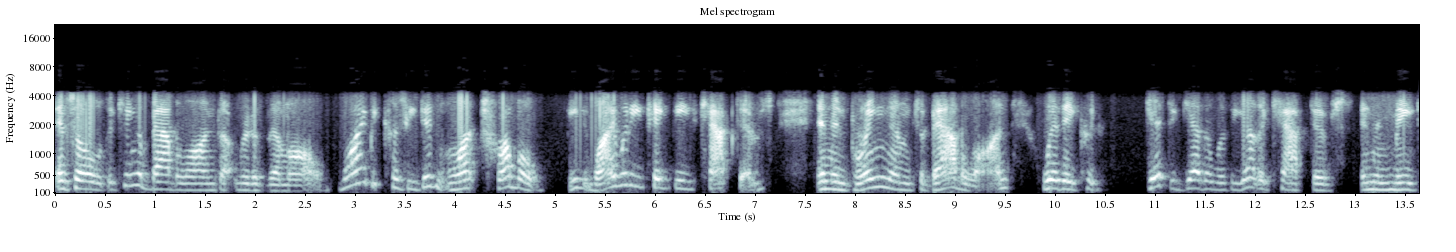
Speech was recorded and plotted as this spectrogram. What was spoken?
And so the king of Babylon got rid of them all. Why? Because he didn't want trouble. He, why would he take these captives and then bring them to Babylon where they could get together with the other captives and then make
